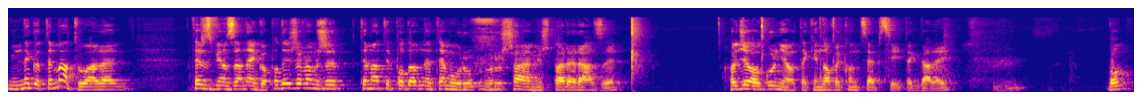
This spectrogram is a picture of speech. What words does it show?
innego tematu, ale też związanego. Podejrzewam, że tematy podobne temu ru- ruszałem już parę razy. Chodzi ogólnie o takie nowe koncepcje i tak dalej. Bo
